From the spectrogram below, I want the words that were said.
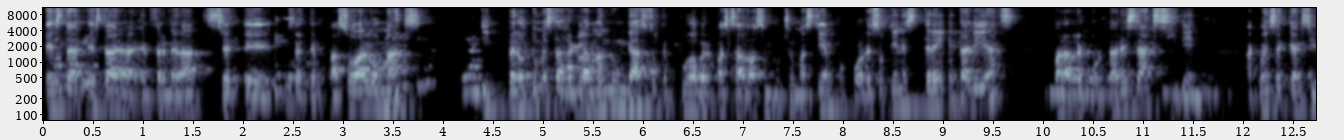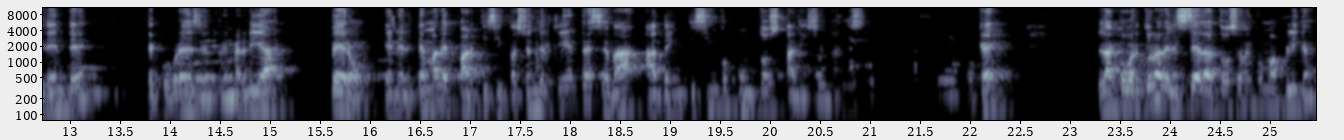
esta, esta enfermedad se te, se te pasó algo más, y, pero tú me estás reclamando un gasto que pudo haber pasado hace mucho más tiempo. Por eso tienes 30 días para reportar ese accidente. Acuérdense que accidente te cubre desde el primer día, pero en el tema de participación del cliente se va a 25 puntos adicionales. ¿Ok? La cobertura del SEDA, ¿todos saben cómo aplica?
